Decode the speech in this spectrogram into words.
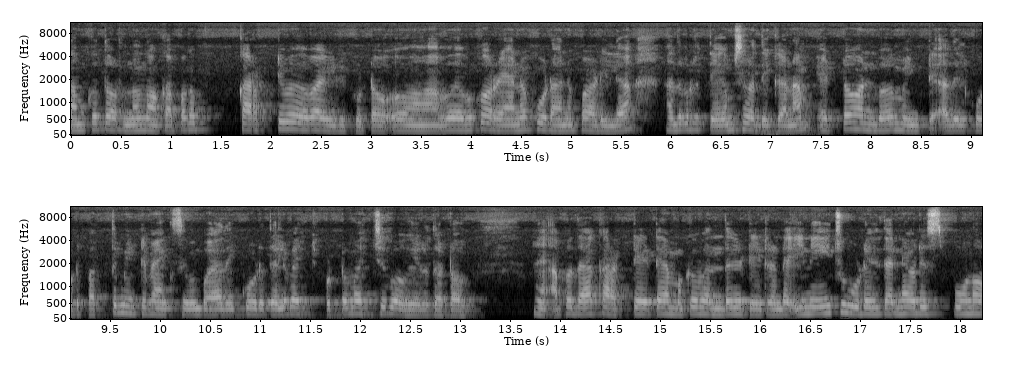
നമുക്ക് തുറന്ന് നോക്കാം. അപ്പോൾ കറക്റ്റ് വേവായിരിക്കും കേട്ടോ വേവ് കുറയാനോ കൂടാനോ പാടില്ല. അത് പ്രത്യേകം ശ്രദ്ധിക്കണം. എട്ടോ ഒൻപതോ മിനിറ്റ് അതിൽ കൂടി പത്ത് മിനിറ്റ് മാക്സിമം പോയി അതിൽ കൂടുതൽ വെച്ച് ഒട്ടും വെച്ച് പോകരുത് കേട്ടോ അപ്പോൾ ഇതാ കറക്റ്റായിട്ട് നമുക്ക് വെന്ത് കിട്ടിയിട്ടുണ്ട്. ഇനി ഈ ചൂടിൽ തന്നെ ഒരു സ്പൂണോ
